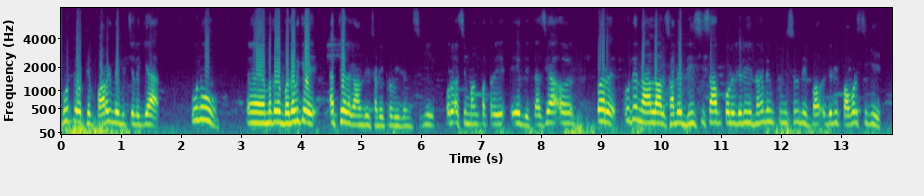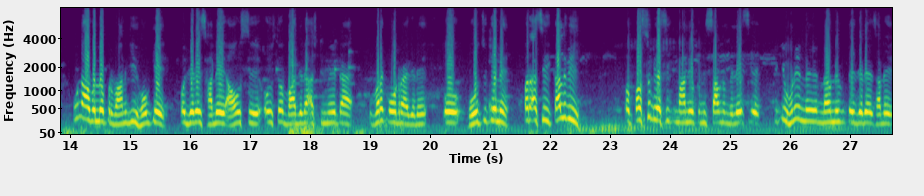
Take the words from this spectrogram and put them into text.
ਬੁੱਤ ਉੱਥੇ ਪਾਰਕ ਦੇ ਵਿੱਚ ਲੱਗਿਆ, ਉਹਨੂੰ ਮਤਲਬ ਬਦਲ ਕੇ ਇੱਥੇ ਲਗਾਉਣ ਦੀ ਸਾਡੀ ਪ੍ਰੋਵੀਜ਼ਨ ਸੀਗੀ ਔਰ ਅਸੀਂ ਮੰਗ ਪੱਤਰ ਇਹ ਇਹ ਦਿੱਤਾ ਸੀ। ਪਰ ਉਹਦੇ ਨਾਲ ਨਾਲ ਸਾਡੇ ਡੀਸੀ ਸਾਹਿਬ ਕੋਲ ਜਿਹੜੀ ਨਗਰ ਨਿਗਮ ਕਮਿਸ਼ਨ ਦੀ ਪਾਵ- ਜਿਹੜੀ ਪਾਵਰ ਸੀਗੀ, ਉਹਨਾਂ ਵੱਲੋਂ ਪ੍ਰਵਾਨਗੀ ਹੋ ਕੇ ਉਹ ਜਿਹੜੇ ਸਾਡੇ ਹਾਊਸ ਸੀ, ਉਸ ਤੋਂ ਬਾਅਦ ਜਿਹੜਾ ਐਸਟੀਮੇਟ ਹੈ ਵਰਕ ਆਰਡਰ ਹੈ ਜਿਹੜੇ, ਉਹ ਹੋ ਚੁੱਕੇ ਨੇ। ਪਰ ਅਸੀਂ ਕੱਲ ਵੀ ਉਹ ਪਰਸੋਂ ਵੀ ਅਸੀਂ ਮਾਨਯੋਗ ਕਮਿਸ਼ਨ ਸਾਹਿਬ ਨੂੰ ਮਿਲੇ ਸੀ, ਕਿਉਂਕਿ ਹੁਣੇ ਨਵ ਨਿਯੁਕਤ ਜਿਹੜੇ ਸਾਡੇ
